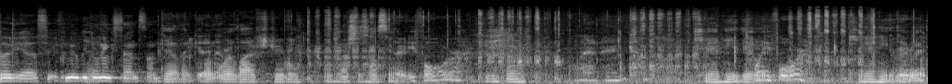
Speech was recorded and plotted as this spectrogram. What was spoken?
So yeah, see if New Beginning sent something. Yeah, like we're, we're live streaming. And Josh is also. 34, 34. 11, come on, Can he do it? 24. Can he do it?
